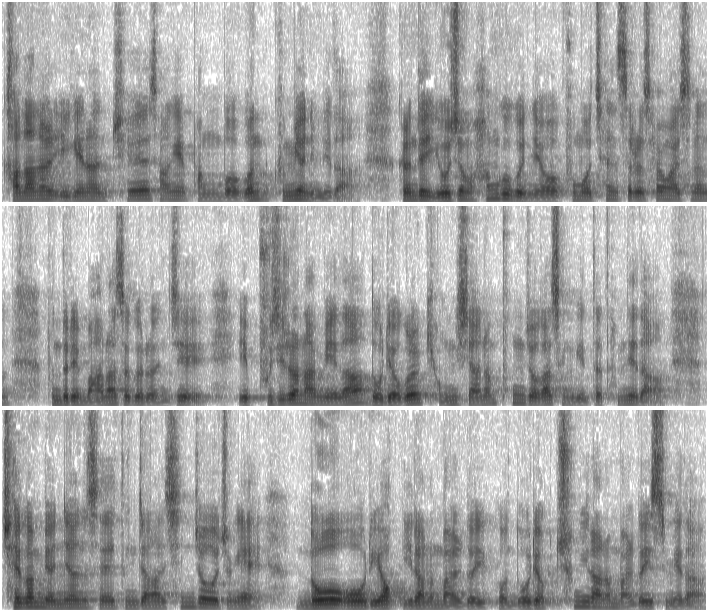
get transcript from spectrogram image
가난을 이기는 최상의 방법은 근면입니다. 그런데 요즘 한국은요 부모 찬스를 사용하시는 분들이 많아서 그런지 이 부지런함이나 노력을 경시하는 풍조가 생긴 듯합니다. 최근 몇 년 새 등장한 신조어 중에 노오력이라는 말도 있고 노력충이라는 말도 있습니다.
